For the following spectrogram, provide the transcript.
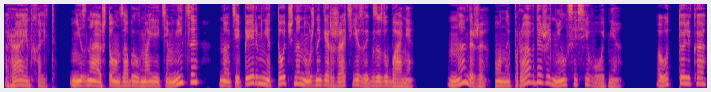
Райнхальд. Не знаю, что он забыл в моей темнице, но теперь мне точно нужно держать язык за зубами. Надо же, он и правда женился сегодня. Вот только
